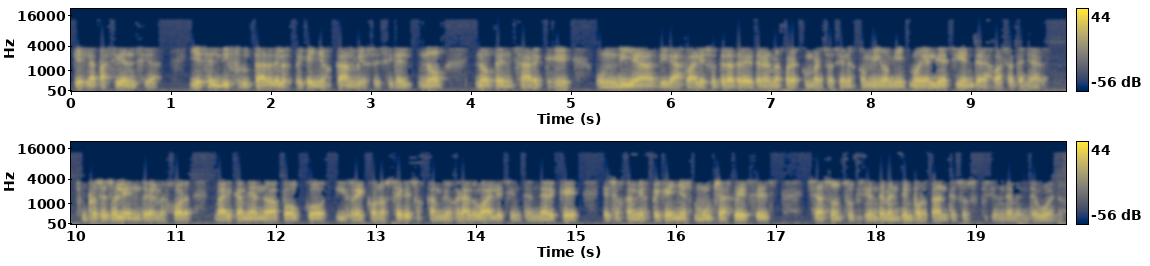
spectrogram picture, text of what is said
que es la paciencia y es el disfrutar de los pequeños cambios, es decir, el no, no pensar que un día dirás, vale, yo trataré de tener mejores conversaciones conmigo mismo y al día siguiente las vas a tener. Es un proceso lento y a lo mejor va a ir cambiando a poco y reconocer esos cambios graduales y entender que esos cambios pequeños muchas veces ya son suficientemente importantes o suficientemente buenos.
